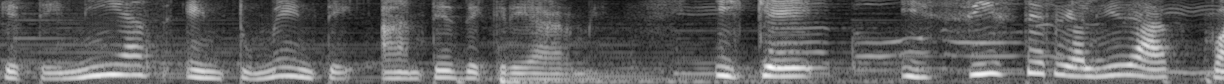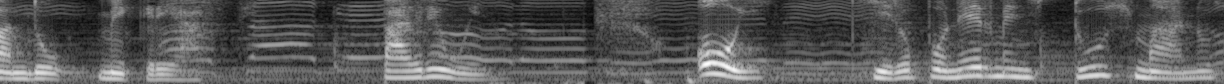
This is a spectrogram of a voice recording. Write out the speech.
que tenías en tu mente antes de crearme y que hiciste realidad cuando me creaste. Padre bueno, hoy quiero ponerme en tus manos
